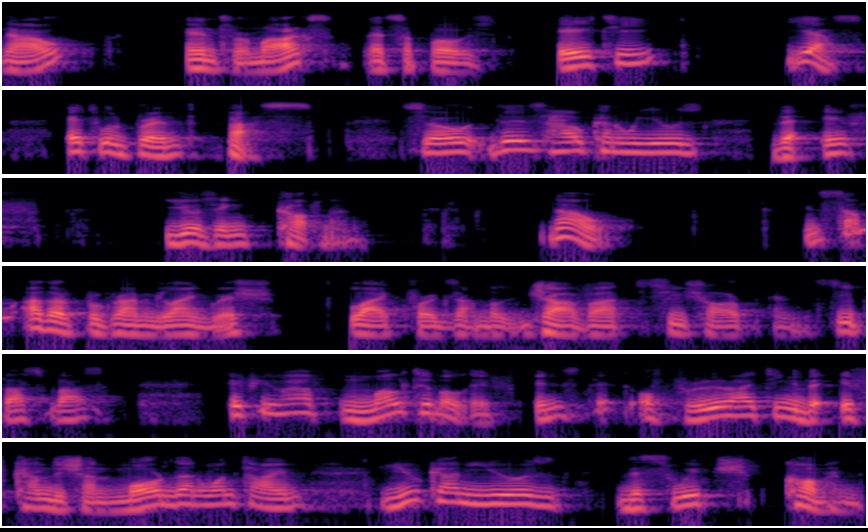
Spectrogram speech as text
Now enter marks. Let's suppose 80 yes it will print pass. So this how can we use the if using Kotlin. Now in some other programming language like for example Java, C Sharp and C++, if you have multiple if, instead of rewriting the if condition more than one time, you can use the switch command.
